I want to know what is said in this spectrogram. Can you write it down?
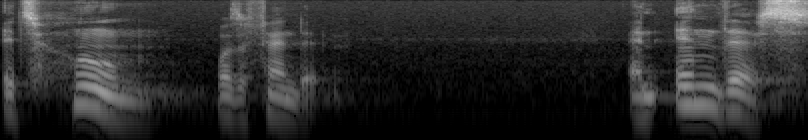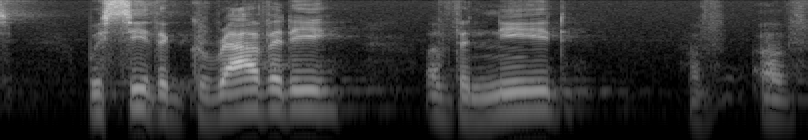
it's whom was offended. And in this, we see the gravity of the need of, of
